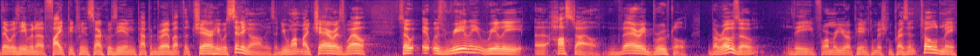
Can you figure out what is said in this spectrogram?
there was even a fight between Sarkozy and Papandreou about the chair he was sitting on. He said, you want my chair as well? So it was really, really uh, hostile, very brutal. Barroso, the former European Commission president, told me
